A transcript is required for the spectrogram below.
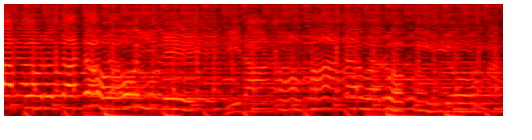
વીરા પોરદાન હોય રે. વીરાનો માનવ રોપિયો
